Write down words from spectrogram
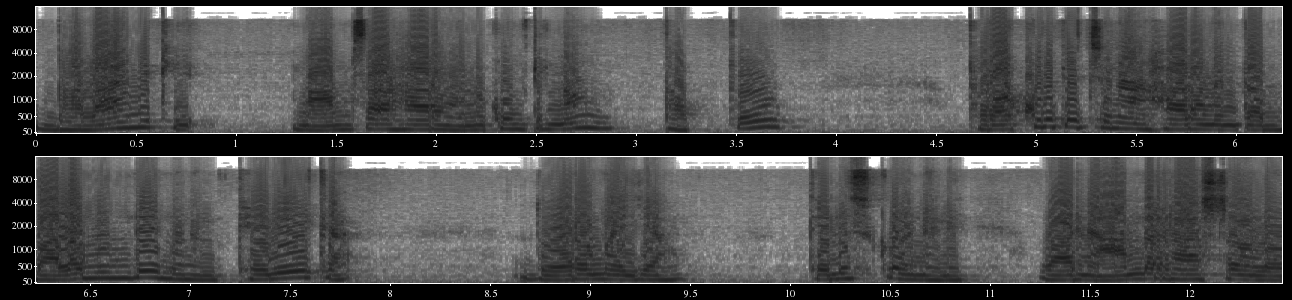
బలానికి మాంసాహారం అనుకుంటున్నాం తప్పు? ప్రకృతి ఇచ్చిన ఆహారం ఇంత బలముంది మనం తెలియక దూరం అయ్యాం తెలుసుకోండి అని వారిని ఆంధ్ర రాష్ట్రంలో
